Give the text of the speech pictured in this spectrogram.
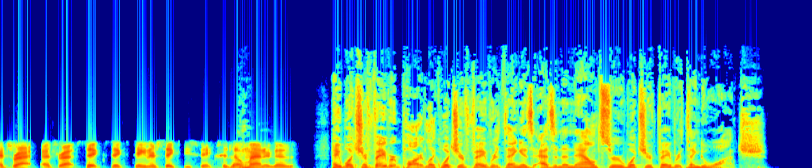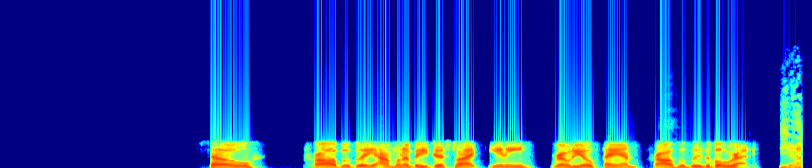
That's right. That's right. Six, 16 or 66. It don't matter, does it? Hey, what's your favorite part? Like, what's your favorite thing as as an announcer? What's your favorite thing to watch? So probably I'm going to be just like any rodeo fan. Probably the bull riding. Yeah,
